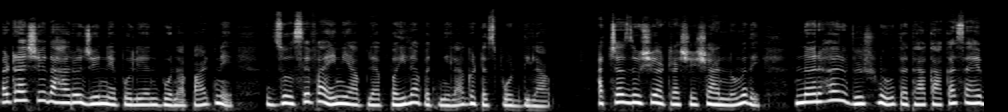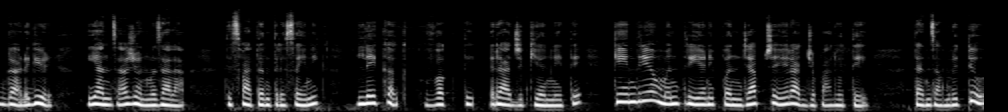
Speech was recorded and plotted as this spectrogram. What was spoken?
अठराशे दहा रोजी नेपोलियन बोनापार्टने जोसेफाईन या आपल्या पहिल्या पत्नीला घटस्फोट दिला. आजच्याच दिवशी अठराशे शहाण्णवमध्ये नरहर विष्णू तथा काकासाहेब गाडगीळ यांचा जन्म झाला. ते स्वातंत्र्य सैनिक लेखक वक्ते राजकीय नेते केंद्रीय मंत्री आणि पंजाबचे राज्यपाल होते. त्यांचा मृत्यू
